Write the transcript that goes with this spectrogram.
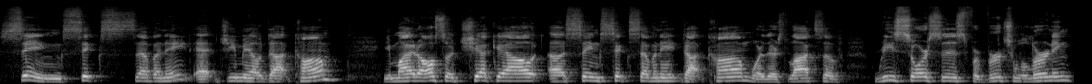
sing678 at gmail.com. You might also check out uh, sing678.com where there's lots of resources for virtual learning.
